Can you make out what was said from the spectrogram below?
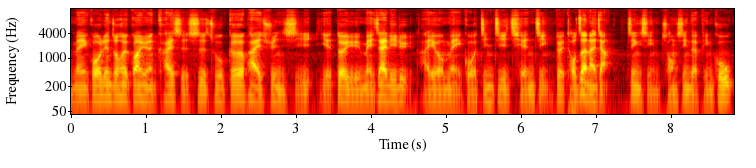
美国联准会官员开始释出鸽派讯息，也对于美债利率还有美国经济前景，对投资人来讲进行重新的评估。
